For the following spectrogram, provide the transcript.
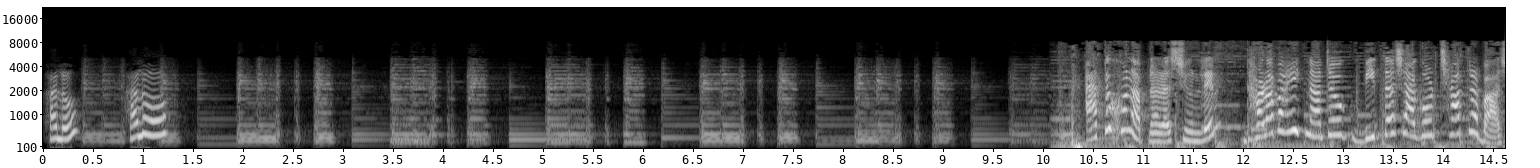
Hello hello. এতক্ষণ আপনারা শুনলেন ধারাবাহিক নাটক বিদ্যাসাগর ছাত্রাবাস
